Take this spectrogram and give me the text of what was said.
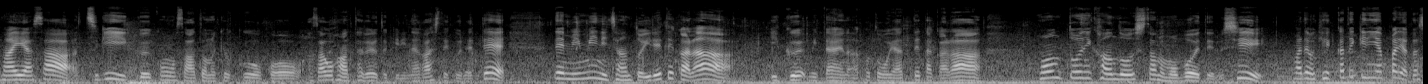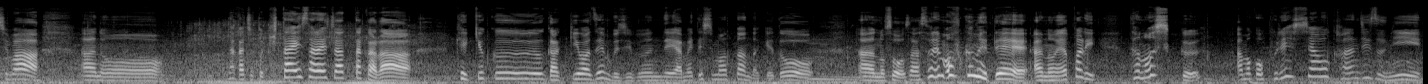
毎朝次行くコンサートの曲をこう朝ごはん食べるときに流してくれてで耳にちゃんと入れてから行くみたいなことをやってたから本当に感動したのも覚えてるし、まあ、でも結果的にやっぱり私はあのーなんかちょっと期待されちゃったから結局楽器は全部自分でやめてしまったんだけど、あのそうさそれも含めてあのやっぱり楽しくあんまこうプレッシャーを感じずに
